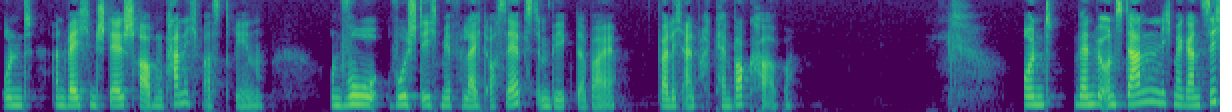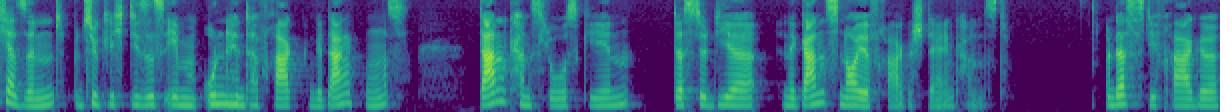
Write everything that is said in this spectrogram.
Und an welchen Stellschrauben kann ich was drehen? Und wo, wo stehe ich mir vielleicht auch selbst im Weg dabei, weil ich einfach keinen Bock habe? Und wenn wir uns dann nicht mehr ganz sicher sind bezüglich dieses eben unhinterfragten Gedankens, dann kann es losgehen, dass du dir eine ganz neue Frage stellen kannst. Und das ist die Frage,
